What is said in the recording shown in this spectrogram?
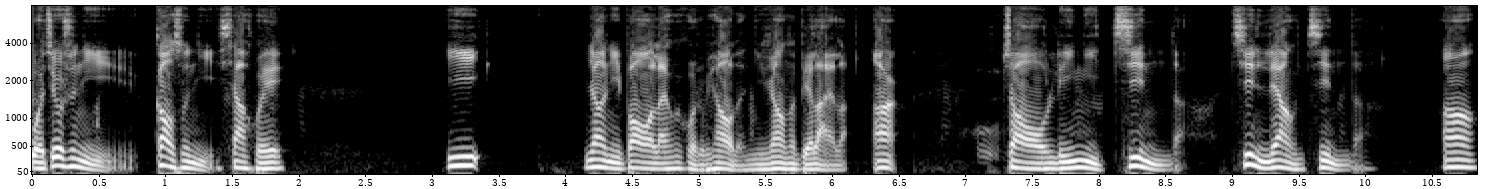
我就是你，告诉你下回，一，让你报来回火车票的，你让他别来了；二，找离你近的，尽量近的，啊，对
